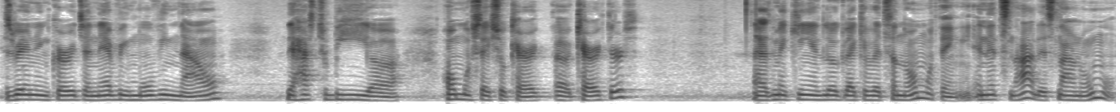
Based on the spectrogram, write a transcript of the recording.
It's being encouraged in every movie now. There has to be uh, homosexual char- uh, characters That's making it look like if it's a normal thing and it's not it's not normal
